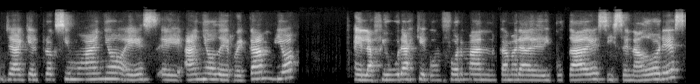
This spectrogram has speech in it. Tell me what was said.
ya que el próximo año es eh, año de recambio en las figuras que conforman Cámara de Diputados y Senadores.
